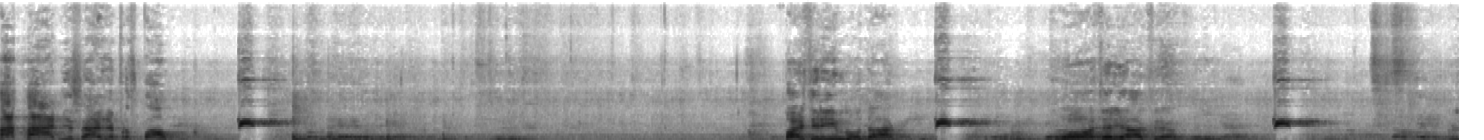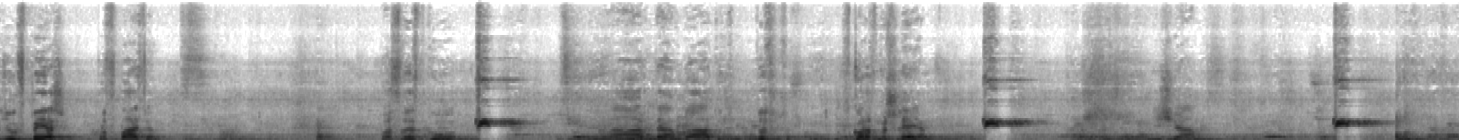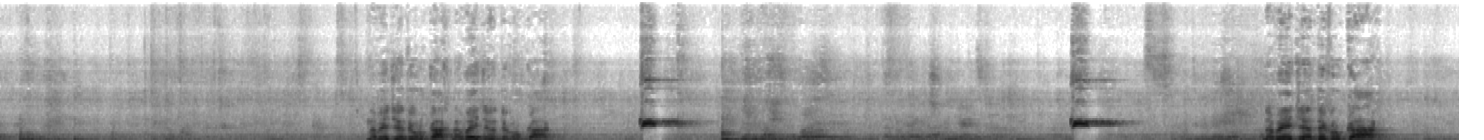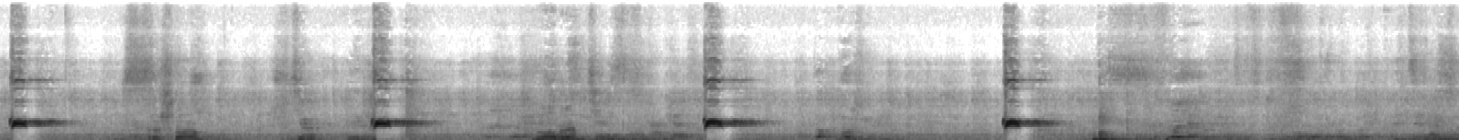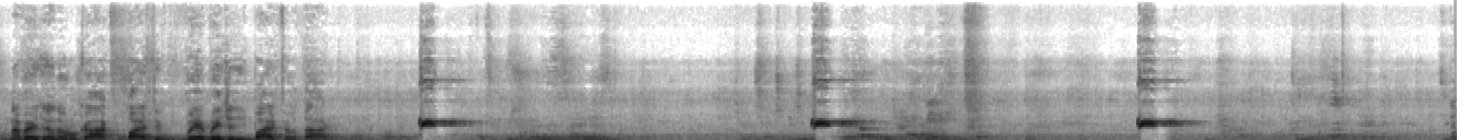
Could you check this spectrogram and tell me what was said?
Ха-ха, Мішаня проспав. Пальці рівно, отак. О, це реакція. Гордюк, спиш, просипайся. По свистку. А, Артем, да. Тут, тут скорость мышления. Ничем. На вытянутых руках, на вытянутых руках. На вытянутых руках. Хорошо. Добре. На витягнутих руках. Пальці, ви, витягніть пальці, отак. 次。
